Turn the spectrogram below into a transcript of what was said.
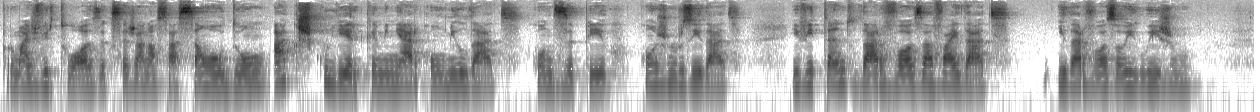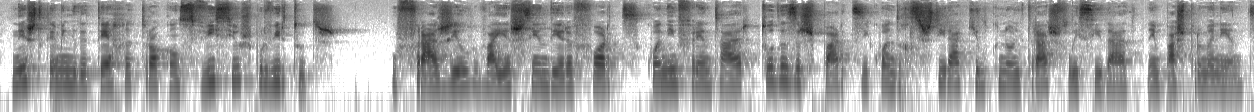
por mais virtuosa que seja a nossa ação ou dom, há que escolher caminhar com humildade, com desapego, com generosidade, evitando dar voz à vaidade e dar voz ao egoísmo. Neste caminho da terra trocam-se vícios por virtudes. O frágil vai ascender a forte quando enfrentar todas as partes e quando resistir àquilo que não lhe traz felicidade nem paz permanente.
